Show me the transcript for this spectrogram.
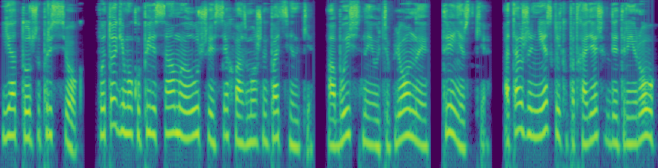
я тут же пресек. В итоге мы купили самые лучшие из всех возможных ботинки. Обычные, утепленные, тренерские, а также несколько подходящих для тренировок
